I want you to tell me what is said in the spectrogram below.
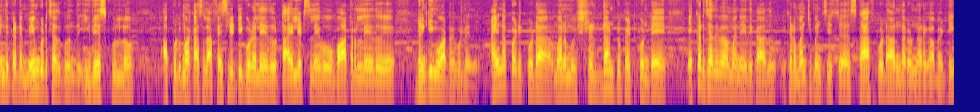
ఎందుకంటే మేము కూడా చదువుకుంది ఇదే స్కూల్లో. అప్పుడు మాకు అసలు ఆ ఫెసిలిటీ కూడా లేదు టాయిలెట్స్ లేవు వాటర్ లేదు డ్రింకింగ్ వాటర్ కూడా లేదు. అయినప్పటికీ కూడా మనము శ్రద్ధ అంటూ పెట్టుకుంటే ఎక్కడ చదివామనేది కాదు. ఇక్కడ మంచి మంచి స్టాఫ్ కూడా అందరు ఉన్నారు కాబట్టి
